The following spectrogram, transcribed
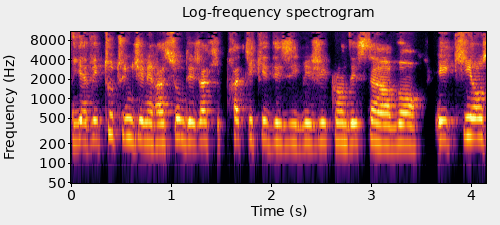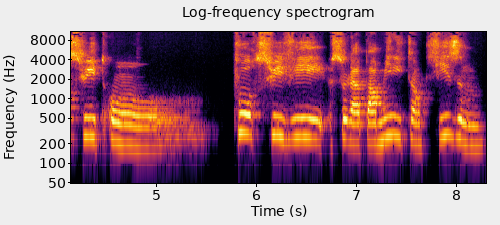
il y avait toute une génération déjà qui pratiquait des IVG clandestins avant et qui ensuite ont poursuivi cela par militantisme,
